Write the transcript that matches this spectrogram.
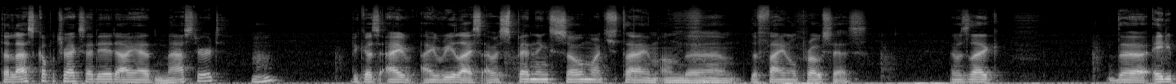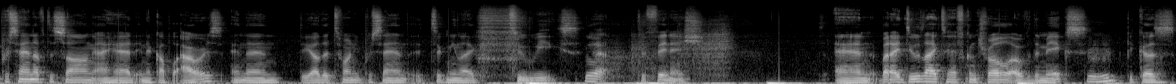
the last couple tracks I did, I had mastered Mm-hmm. Because I I realized I was spending so much time on the the final process. It was like the eighty percent of the song I had in a couple hours, and then the other twenty percent it took me like two weeks Yeah. to finish. And but I do like to have control over the mix Mm-hmm. because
